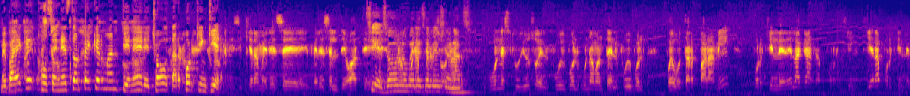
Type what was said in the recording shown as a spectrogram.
me parece que José Néstor Peckerman tiene derecho a votar por quien quiera. ni siquiera merece, merece el debate. Sí, eso no merece mencionarse. Un estudioso del fútbol, un amante del fútbol, puede votar para mí, por quien le dé la gana, por quien quiera, por quien le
